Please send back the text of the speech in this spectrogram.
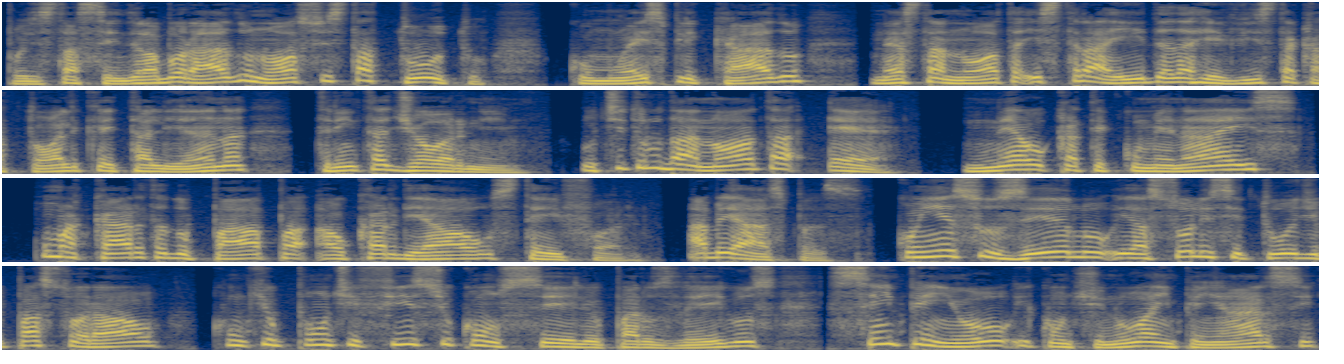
pois está sendo elaborado o nosso estatuto, como é explicado nesta nota extraída da revista católica italiana Trinta Giorni. O título da nota é Neocatecumenais, uma carta do Papa ao cardeal Stafford. Abre aspas. Conheço o zelo e a solicitude pastoral com que o Pontifício Conselho para os Leigos se empenhou e continua a empenhar-se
